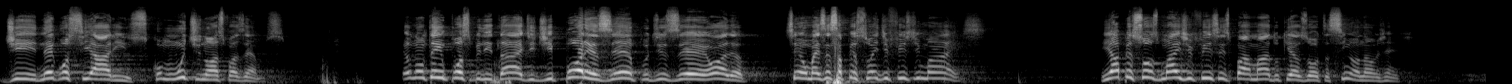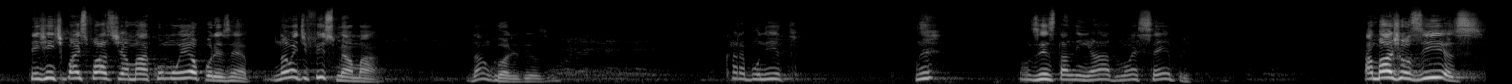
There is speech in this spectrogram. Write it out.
de negociar isso, como muitos de nós fazemos. Eu não tenho possibilidade de, por exemplo, dizer, olha, Senhor, mas essa pessoa é difícil demais. E há pessoas mais difíceis para amar do que as outras, sim ou não, gente? Tem gente mais fácil de amar, como eu, por exemplo. Não é difícil me amar. Dá um glória a Deus. Né? Cara bonito. Né? Às vezes está alinhado, não é sempre. Amar Josias.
